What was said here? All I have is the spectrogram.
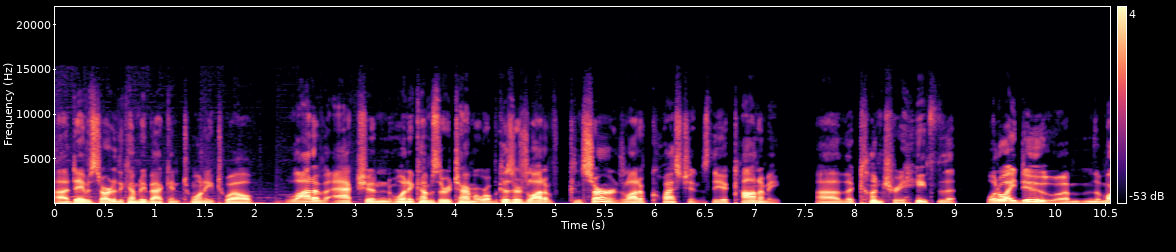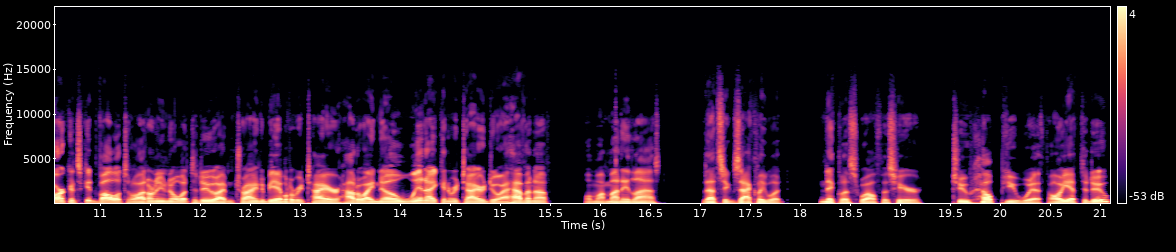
Uh, David started the company back in 2012. A lot of action when it comes to the retirement world because there's a lot of concerns, a lot of questions. The economy, uh, the country, the, what do I do? Um, the markets get volatile. I don't even know what to do. I'm trying to be able to retire. How do I know when I can retire? Do I have enough? Will my money last? That's exactly what Nicholas Wealth is here to help you with. All you have to do,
